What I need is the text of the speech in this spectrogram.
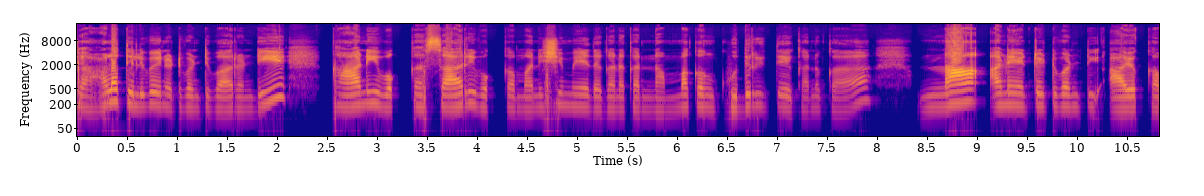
చాలా తెలివైనటువంటి వారండి. కానీ ఒక్కసారి ఒక్క మనిషి మీద గనక నమ్మకం కుదిరితే కనుక నా అనేటటువంటి ఆ యొక్క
